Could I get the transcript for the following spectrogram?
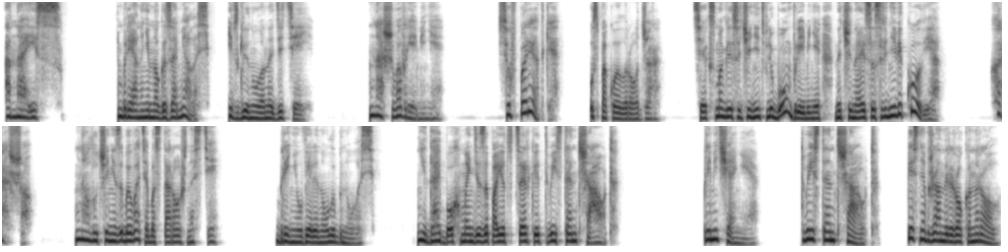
Она из... Бриана немного замялась и взглянула на детей. Нашего времени. Все в порядке», — успокоил Роджер. «Текст могли сочинить в любом времени, начиная со Средневековья». «Хорошо. Но лучше не забывать об осторожности». Бри неуверенно улыбнулась. «Не дай бог Мэнди запоет в церкви «Твист энд Шаут». Примечание. Twist and Shout. Песня в жанре рок-н-ролл,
